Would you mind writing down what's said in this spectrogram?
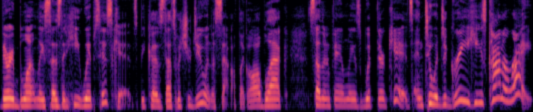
very bluntly says that he whips his kids because that's what you do in the South. Like all black Southern families whip their kids, and to a degree, he's kind of right.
